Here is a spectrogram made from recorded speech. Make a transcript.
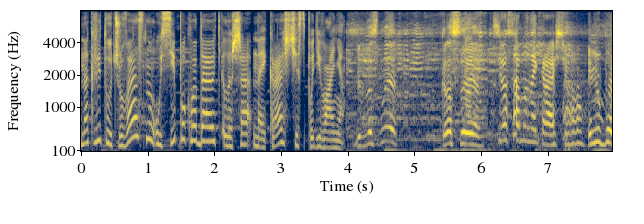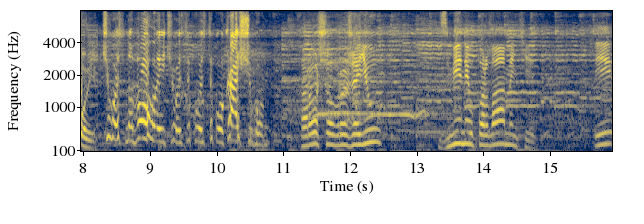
На квітучу весну усі покладають лише найкращі сподівання. Від весни краси. Всього самого найкращого. І любові. Чогось нового і чогось якогось такого кращого. Хорошого врожаю, зміни в парламенті і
